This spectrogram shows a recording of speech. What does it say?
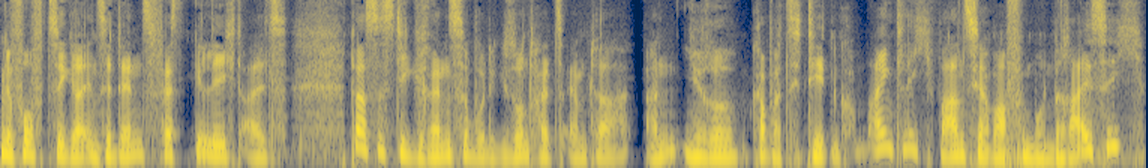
eine 50er Inzidenz festgelegt als, das ist die Grenze, wo die Gesundheitsämter an ihre Kapazitäten kommen. Eigentlich waren es ja mal 35.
